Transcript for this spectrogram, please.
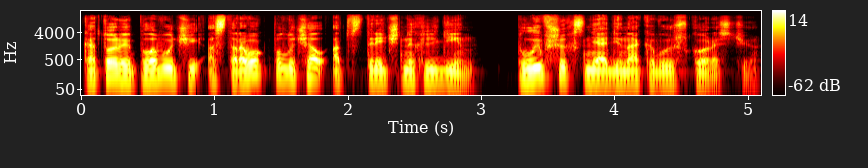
которые плавучий островок получал от встречных льдин, плывших с неодинаковой скоростью.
